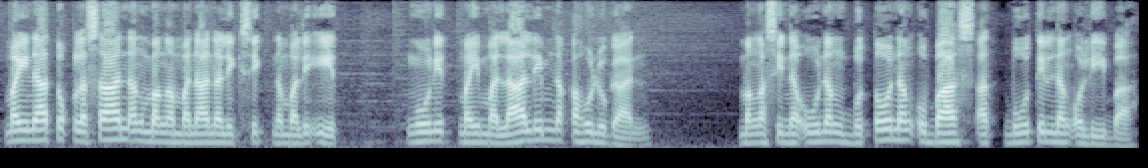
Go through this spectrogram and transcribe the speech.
may natuklasan ang mga mananaliksik na maliit, ngunit may malalim na kahulugan, mga sinaunang buto ng ubas at butil ng oliba.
